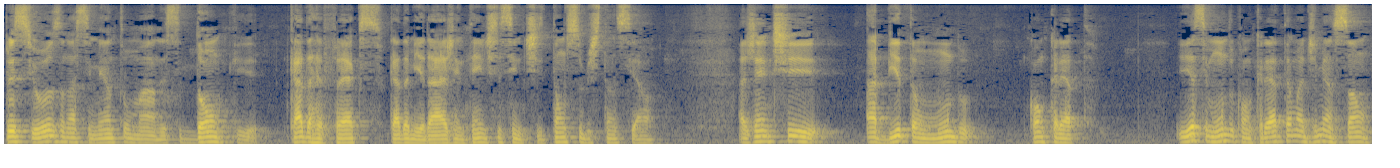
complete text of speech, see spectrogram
precioso nascimento humano, esse dom que cada reflexo, cada miragem tem de se sentir tão substancial. A gente habita um mundo concreto. E esse mundo concreto é uma dimensão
